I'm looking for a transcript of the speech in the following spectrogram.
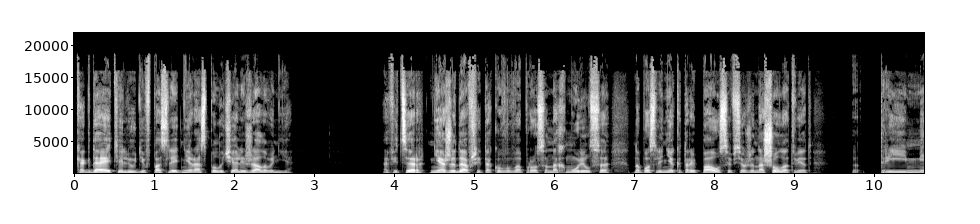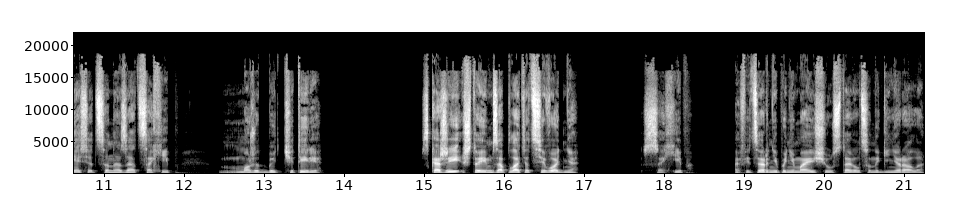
«Когда эти люди в последний раз получали жалование?» Офицер, не ожидавший такого вопроса, нахмурился, но после некоторой паузы все же нашел ответ. «Три месяца назад, Сахиб. Может быть, четыре. Скажи, что им заплатят сегодня». «Сахиб?» Офицер, непонимающе, уставился на генерала.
